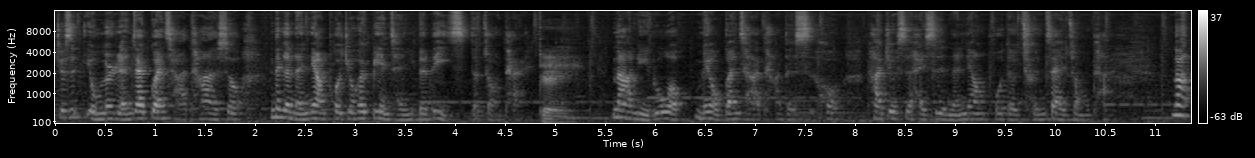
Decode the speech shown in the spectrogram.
就是我们人在观察他的时候，那个能量波就会变成一个粒子的状态。对。那你如果没有观察它的时候，它就是还是能量波的存在状态。那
